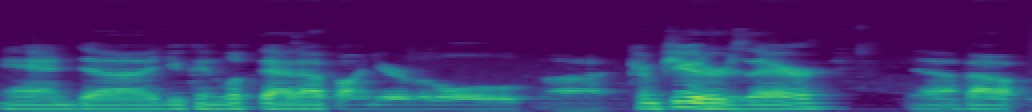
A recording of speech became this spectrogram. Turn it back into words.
And uh, you can look that up on your little uh, computers there uh, about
